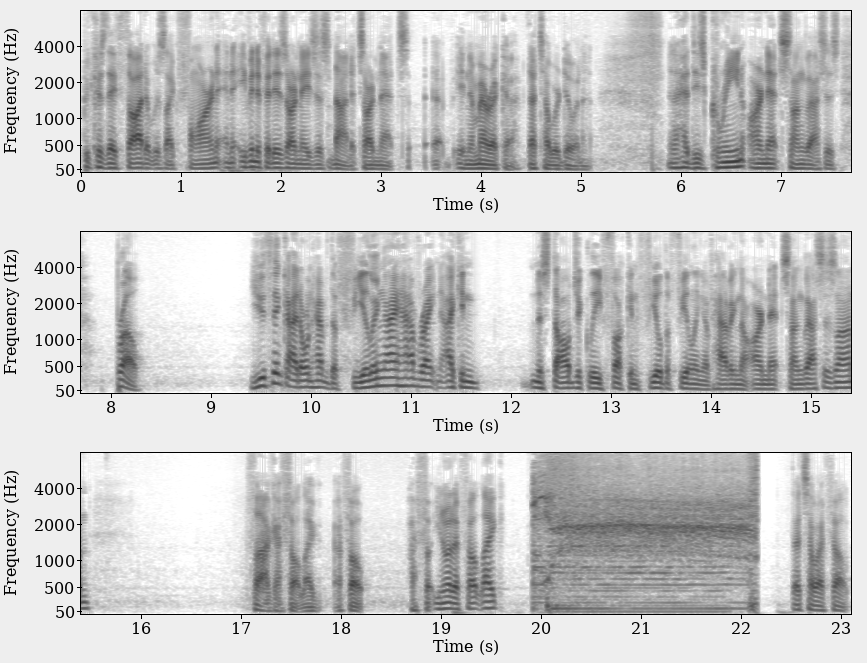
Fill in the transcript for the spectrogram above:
because they thought it was like foreign. And even if it is Arnays, it's not. It's Arnette's uh, in America. That's how we're doing it. And I had these green Arnette sunglasses, bro. You think I don't have the feeling I have right now? I can nostalgically fucking feel the feeling of having the Arnette sunglasses on. Fuck, I felt like I felt I felt you know what I felt like? That's how I felt.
